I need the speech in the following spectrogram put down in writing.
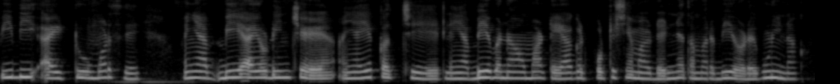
પીબીઆઈ ટુ મળશે. અહીંયા બે આયોડિન છે, અહીંયા એક જ છે, એટલે અહીંયા બે બનાવવા માટે આગળ પોટેશિયમ આયોડાઇડને તમારે બે વડે ગુણી નાખવાનું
